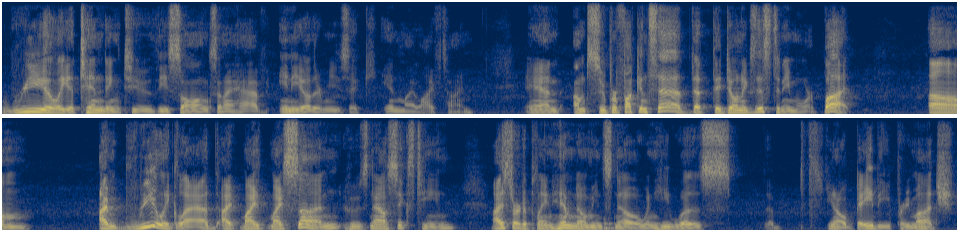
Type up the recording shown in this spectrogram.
really attending to these songs than I have any other music in my lifetime. And I'm super fucking sad that they don't exist anymore. But um I'm really glad I my my son, who's now 16, I started playing him No Means No when he was you know, baby pretty much.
